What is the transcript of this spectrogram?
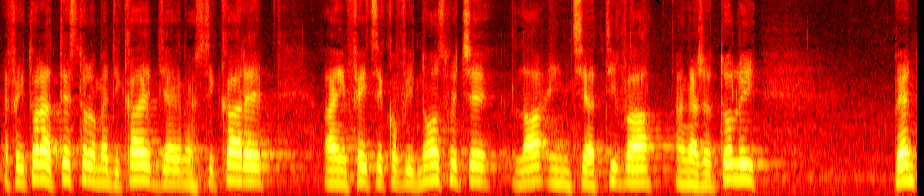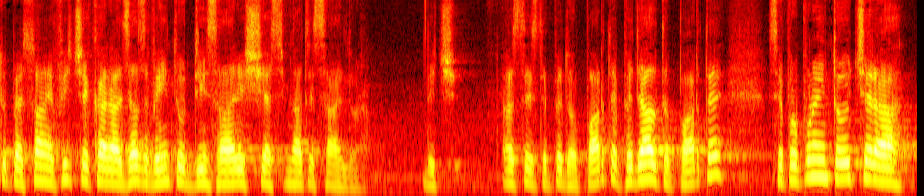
efectuarea testelor medicale de diagnosticare a infecției COVID-19 la inițiativa angajatorului pentru persoane fizice care realizează venituri din salarii și asimilate salariilor. Deci, asta este pe de o parte. Pe de altă parte, se propune introducerea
